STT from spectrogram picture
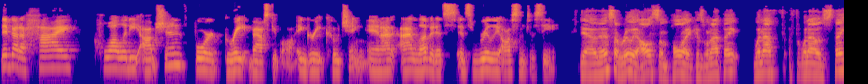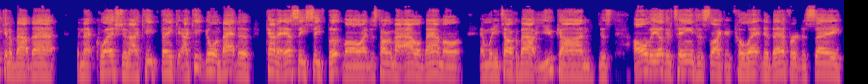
they've got a high quality option for great basketball and great coaching. And I, I love it. It's it's really awesome to see. Yeah, that's a really awesome point because when I think when I when I was thinking about that and that question, I keep thinking I keep going back to kind of SEC football. I just talking about Alabama, and when you talk about UConn, just all the other teams, it's like a collective effort to say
